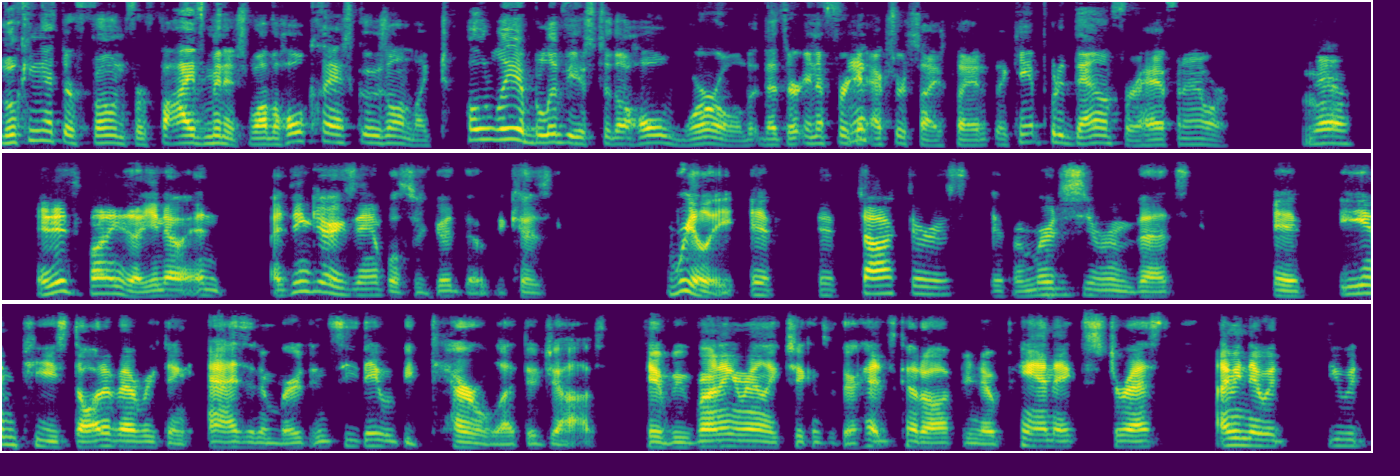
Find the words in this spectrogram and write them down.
looking at their phone for five minutes while the whole class goes on, like totally oblivious to the whole world that they're in a freaking Yeah. exercise plan. They can't put it down for a half an hour. no, it is funny though, you know, and I think your examples are good though, because really, if, if doctors, if emergency room vets, if EMTs thought of everything as an emergency, they would be terrible at their jobs. They would be running around like chickens with their heads cut off, you know, panicked, stressed. I mean, they would, you would,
